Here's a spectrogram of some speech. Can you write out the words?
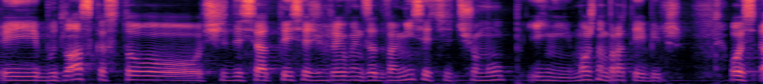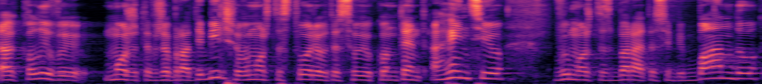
І, будь ласка, 160 тисяч гривень за два місяці. Чому б і ні? Можна брати і більше. Ось, а коли ви можете вже брати більше, ви можете створювати свою контент-агенцію, ви можете збирати собі банду,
